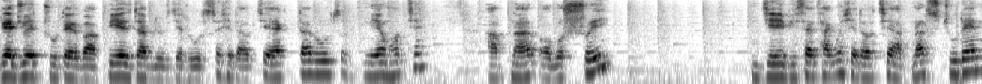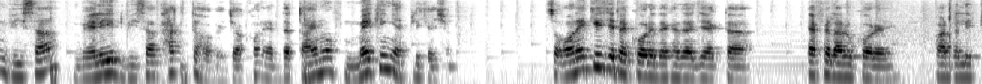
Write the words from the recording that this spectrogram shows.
গ্র্যাজুয়েট রুটের বা পিএইচডাব্লিউর যে রুলসটা, সেটা হচ্ছে একটা রুলস নিয়ম হচ্ছে আপনার অবশ্যই যে ভিসায় থাকবে সেটা হচ্ছে আপনার স্টুডেন্ট ভিসা, ভ্যালিড ভিসা থাকতে হবে যখন at the time of making application so অনেকেই যেটা করে, দেখা যায় যে একটা এফএলআরও করে ফার্দার লিফট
